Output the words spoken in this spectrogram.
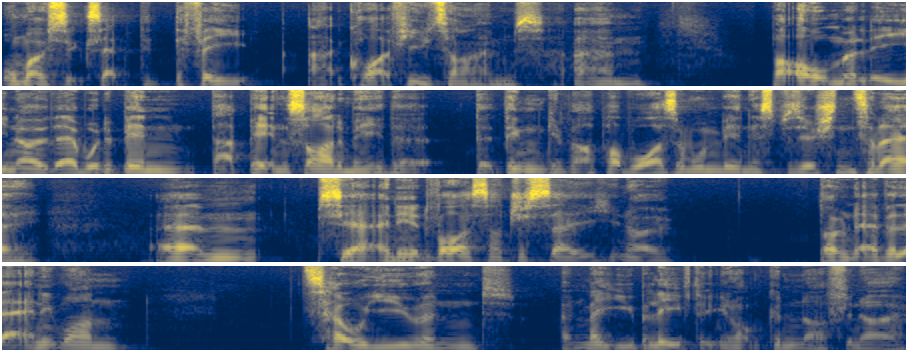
almost accepted defeat at quite a few times. Um, but ultimately, you know, there would have been that bit inside of me that, that didn't give up. Otherwise, I wouldn't be in this position today. Um, so, yeah, any advice I'd just say, you know, don't ever let anyone tell you and, and make you believe that you're not good enough, you know.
